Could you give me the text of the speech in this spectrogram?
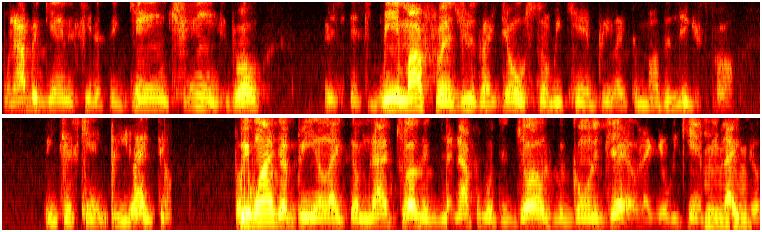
when I began to see that the game changed, bro, it's, it's me and my friends, you was like, yo, son, we can't be like them other niggas, bro. We just can't be like them. But we wind up being like them, not drug, not for with the drugs, but going to jail. Like, yo, we can't be mm-hmm. like them.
